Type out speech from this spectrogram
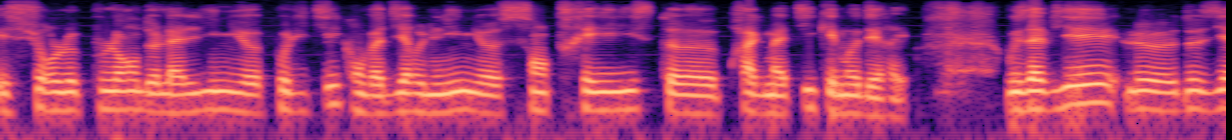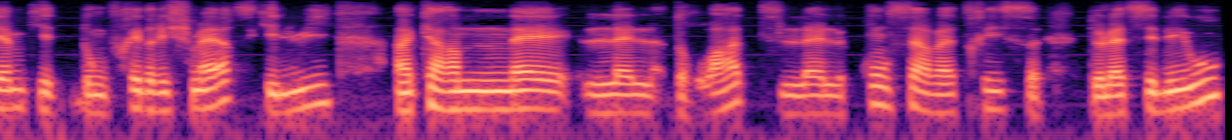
et sur le plan de la ligne politique, on va dire une ligne centriste, euh, pragmatique et modérée. Vous aviez le deuxième qui est donc Friedrich Merz, qui lui incarnait l'aile droite, l'aile conservatrice de la CDU,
